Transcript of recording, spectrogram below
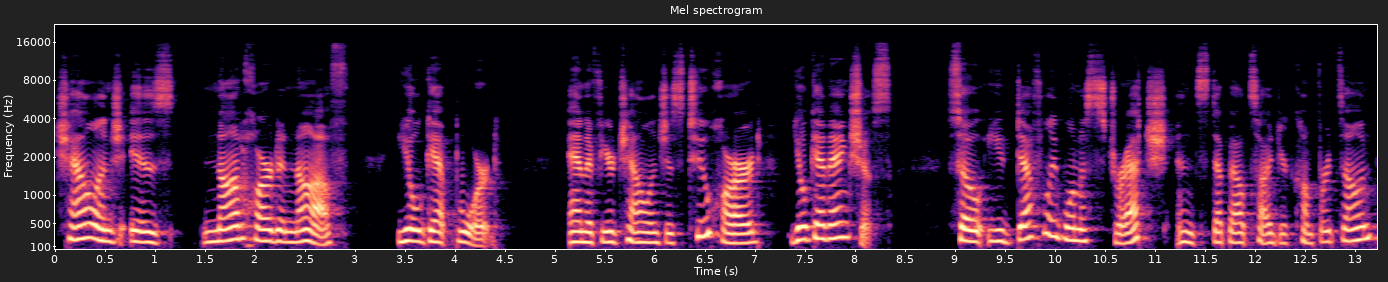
challenge is not hard enough, you'll get bored. And if your challenge is too hard, you'll get anxious. So you definitely want to stretch and step outside your comfort zone,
